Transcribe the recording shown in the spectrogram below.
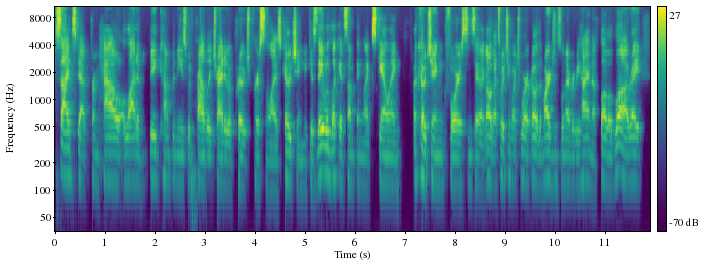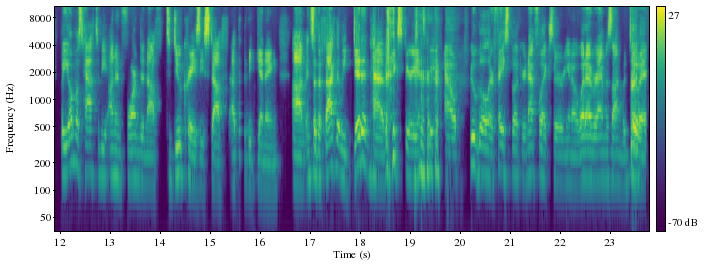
sidestep from how a lot of big companies would probably try to approach personalized coaching because they would look at something like scaling a coaching force and say like oh that's way too much work oh the margins will never be high enough blah blah blah right but you almost have to be uninformed enough to do crazy stuff at the beginning um, and so the fact that we didn't have experience how google or facebook or netflix or you know whatever amazon would do right. it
